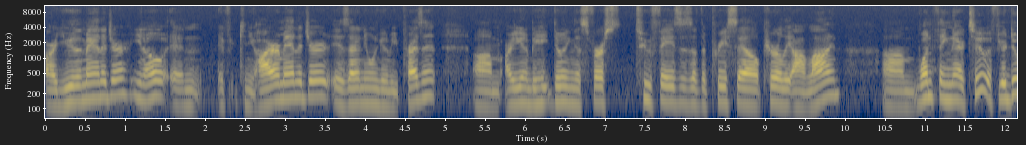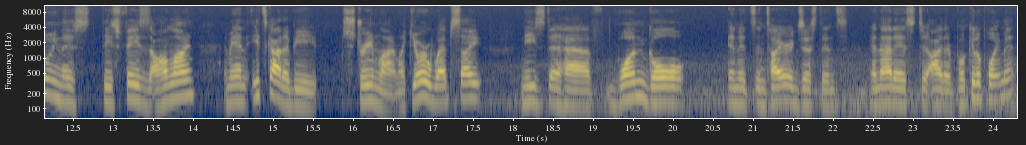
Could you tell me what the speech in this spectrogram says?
are you the manager, you know, and if can you hire a manager? Is that anyone going to be present? Um, are you going to be doing this first two phases of the pre-sale purely online? Um, one thing there too, if you're doing these these phases online, I mean, it's got to be streamlined. Like your website needs to have one goal in its entire existence, and that is to either book an appointment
